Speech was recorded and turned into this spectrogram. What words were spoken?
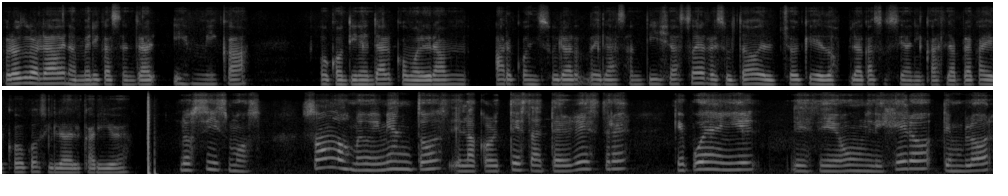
Por otro lado, en América Central, ísmica o continental como el Gran Arco Insular de las Antillas son el resultado del choque de dos placas oceánicas, la placa de Cocos y la del Caribe. Los sismos son los movimientos de la corteza terrestre que pueden ir desde un ligero temblor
